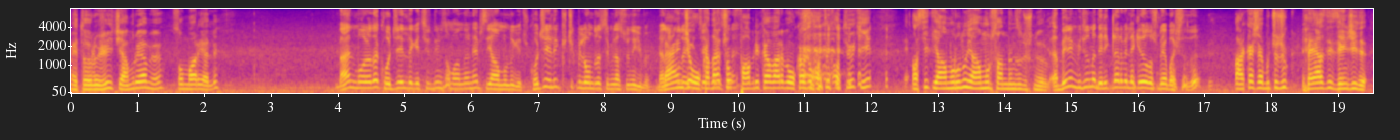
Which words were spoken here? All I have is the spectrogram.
Meteoroloji hiç yağmur yağmıyor. Sonbahar geldi. Ben bu arada Kocaeli'de geçirdiğim zamanların hepsi yağmurlu geçiyor. Kocaeli küçük bir Londra simülasyonu gibi. Yani Bence o kadar birisine- çok fabrika var ve o kadar çok atık atıyor ki asit yağmurunu yağmur sandığınızı düşünüyorum. Ya benim vücuduma delikler ve lekeler oluşmaya başladı. Arkadaşlar bu çocuk beyaz değil zenciydi.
